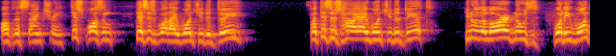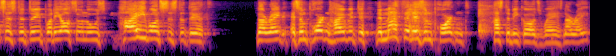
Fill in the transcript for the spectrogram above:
of the sanctuary. Just wasn't, this is what I want you to do. But this is how I want you to do it. You know, the Lord knows what He wants us to do, but He also knows how He wants us to do it. Not right? It's important how we do The method is important. Has to be God's way, isn't that right?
